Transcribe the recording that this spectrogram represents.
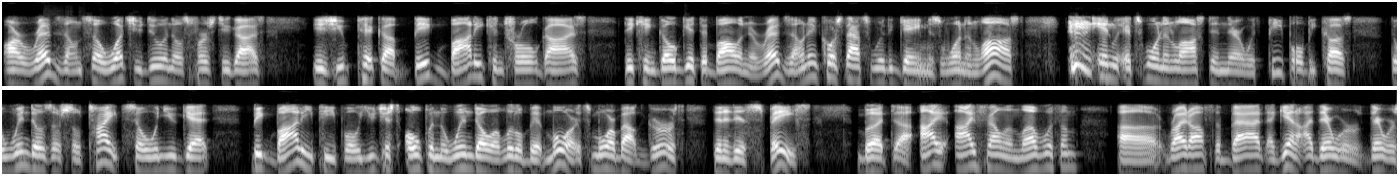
are red zone. So what you do in those first two guys is you pick up big body control guys that can go get the ball in the red zone. And of course, that's where the game is won and lost. and it's won and lost in there with people because the windows are so tight. So when you get big body people, you just open the window a little bit more. It's more about girth than it is space. But uh, I I fell in love with them uh, right off the bat. Again, I, there were there were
